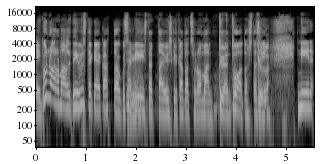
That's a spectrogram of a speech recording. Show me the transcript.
niin kuin normaalit ihmiset tekee kattoa, kun sä mm. niistä tai yskit, katot sun oman työn tuotostasi. Kyllä. Niin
